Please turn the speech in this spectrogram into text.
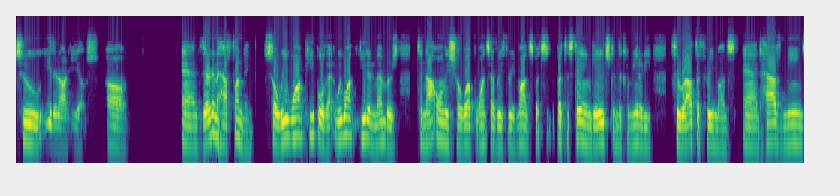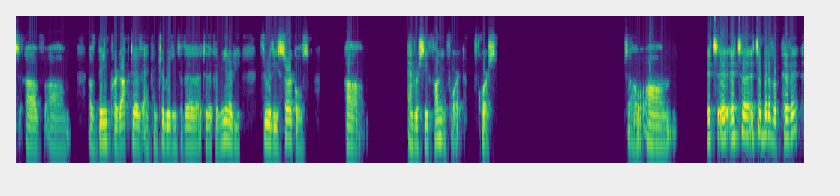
to Eden on EOS. Um, and they're going to have funding. So we want people that we want Eden members to not only show up once every three months, but but to stay engaged in the community throughout the three months and have means of um, of being productive and contributing to the to the community through these circles, uh, and receive funding for it, of course. So um, it's it's a it's a bit of a pivot,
